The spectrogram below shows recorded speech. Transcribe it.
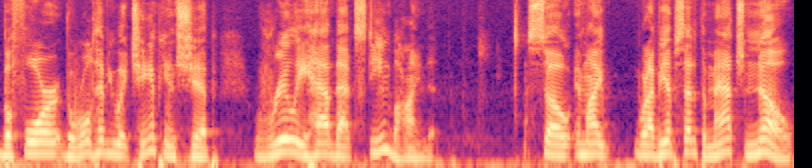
before the World Heavyweight Championship really had that steam behind it. So, am I would I be upset at the match? No.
